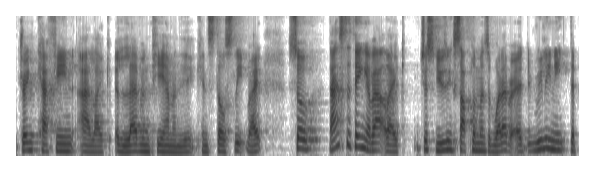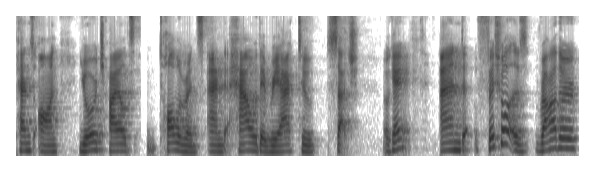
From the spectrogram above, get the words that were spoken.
drink caffeine at like 11 p.m. and they can still sleep, right? So that's the thing about like just using supplements or whatever. It really need, depends on your child's tolerance and how they react to such, okay? And fish oil is rather,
